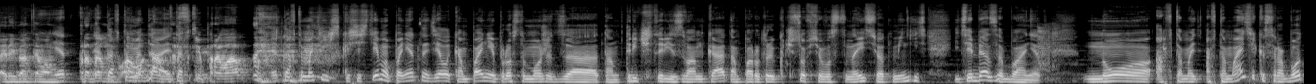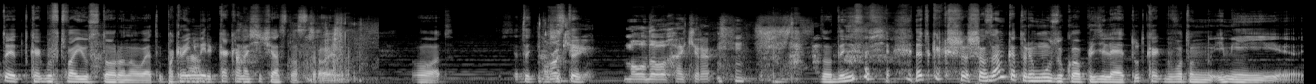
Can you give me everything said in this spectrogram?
Ребята, я вам это, продам это автома... да, это, авто... права. это автоматическая система. Понятное дело, компания просто может за там 3-4 звонка, там пару-тройку часов все восстановить, все отменить, и тебя забанят. Но автома... автоматика сработает как бы в твою сторону в этом. По крайней да. мере, как она сейчас настроена. Вот. Это чисто... молодого хакера. Да, да не совсем. Ну, это как Шазам, который музыку определяет. Тут как бы вот он, имея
